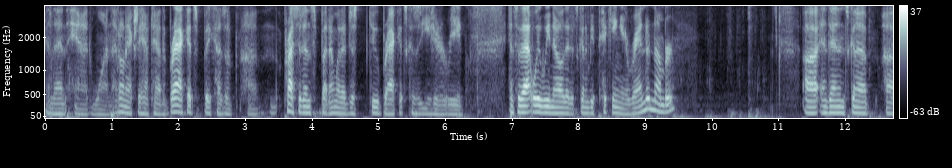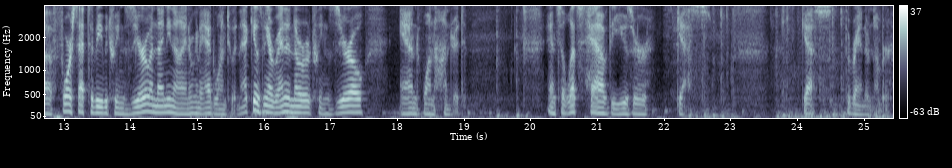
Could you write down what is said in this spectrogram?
and then add 1. I don't actually have to have the brackets because of uh, precedence, but I'm going to just do brackets because it's easier to read. And so that way we know that it's going to be picking a random number, uh, and then it's going to uh, force that to be between 0 and 99. We're going to add 1 to it. And that gives me a random number between 0 and 100. And so let's have the user guess. Guess the random number.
